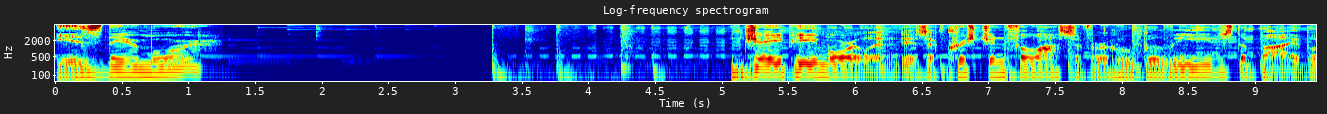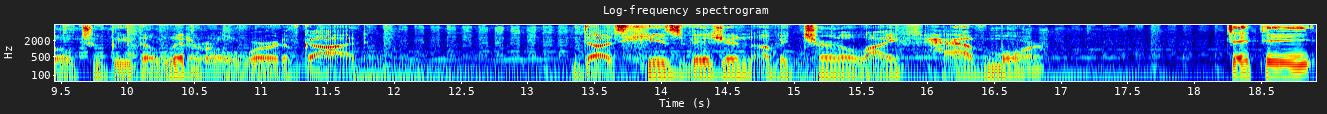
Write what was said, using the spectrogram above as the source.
Is there more? J.P. Moreland is a Christian philosopher who believes the Bible to be the literal Word of God. Does his vision of eternal life have more? JP,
